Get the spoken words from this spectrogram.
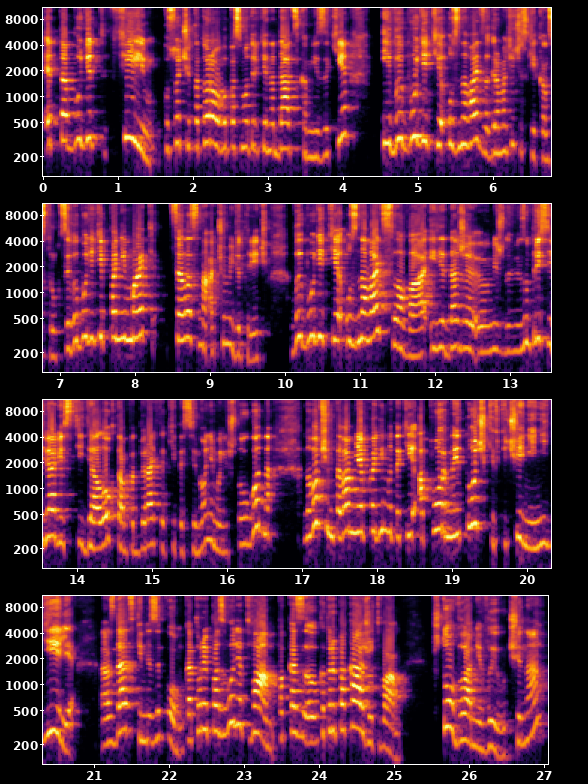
Это будет фильм, кусочек которого вы посмотрите на датском языке, и вы будете узнавать за грамматические конструкции, вы будете понимать целостно, о чем идет речь. Вы будете узнавать слова или даже э, между, внутри себя вести диалог, там, подбирать какие-то синонимы или что угодно. Но, в общем-то, вам необходимы такие опорные точки в течение недели э, с датским языком, которые позволят вам, показ, которые покажут вам, что вами выучено,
